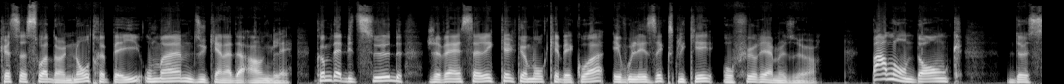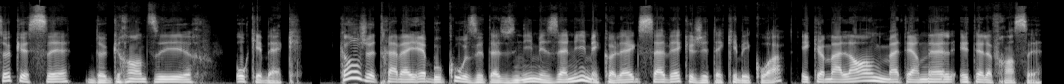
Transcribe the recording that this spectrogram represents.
que ce soit d'un autre pays ou même du Canada anglais. Comme d'habitude, je vais insérer quelques mots québécois et vous les expliquer au fur et à mesure. Parlons donc de ce que c'est de grandir au Québec. Quand je travaillais beaucoup aux États-Unis, mes amis et mes collègues savaient que j'étais québécois et que ma langue maternelle était le français.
